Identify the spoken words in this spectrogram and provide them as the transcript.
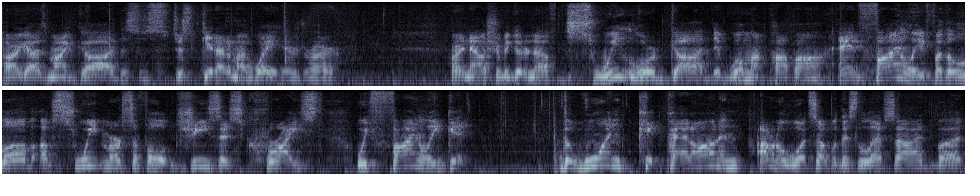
Alright guys, my god, this is just get out of my way, hair dryer. Alright, now it should be good enough. Sweet Lord God, it will not pop on. And finally, for the love of sweet merciful Jesus Christ, we finally get the one kick pad on and I don't know what's up with this left side but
